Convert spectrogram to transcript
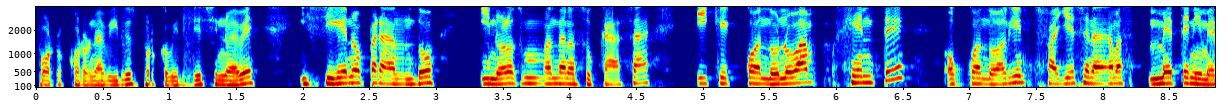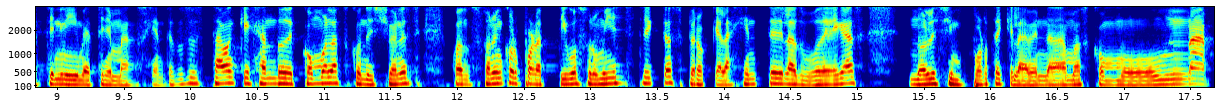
por coronavirus, por COVID-19, y siguen operando y no los mandan a su casa. Y que cuando no va gente o cuando alguien fallece, nada más meten y meten y meten más gente. Entonces estaban quejando de cómo las condiciones cuando son en corporativos son muy estrictas, pero que la gente de las bodegas no les importa que la ven nada más como una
